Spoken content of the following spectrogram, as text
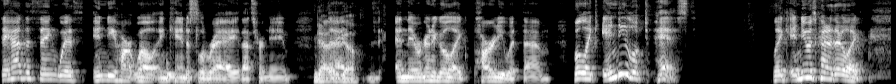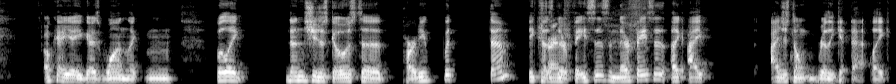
they had the thing with indy hartwell and candice LeRae, that's her name Yeah, there you go. and they were going to go like party with them but like indy looked pissed like indy was kind of there like okay yeah you guys won like mm. but like then she just goes to party with them because Strange. their faces and their faces like i i just don't really get that. Like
